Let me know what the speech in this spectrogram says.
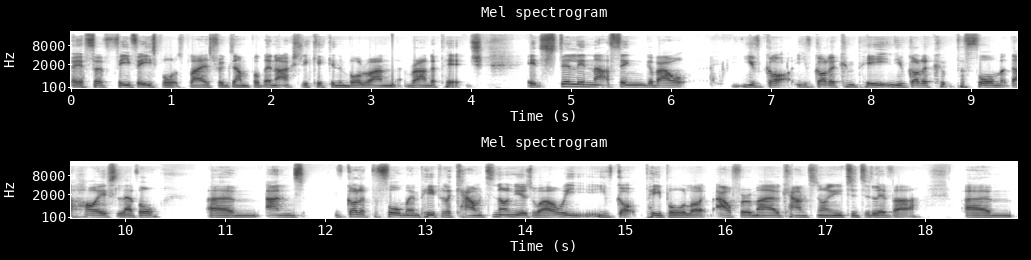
eh, for FIFA esports players, for example, they're not actually kicking the ball around around a pitch. It's still in that thing about you've got you've got to compete and you've got to perform at the highest level um, and you've got to perform when people are counting on you as well. You've got people like Alfa Romeo counting on you to deliver. Um,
